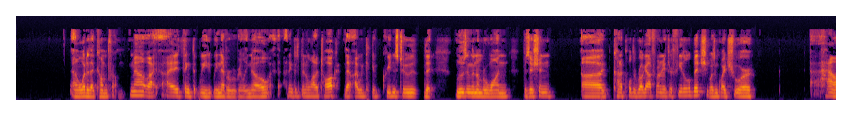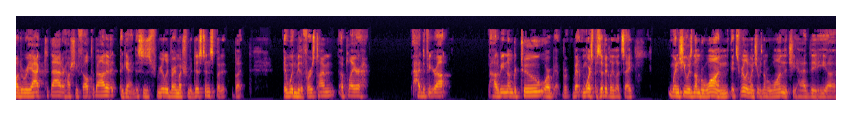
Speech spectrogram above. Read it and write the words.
And what did that come from? Now, I, I think that we we never really know. I think there's been a lot of talk that I would give credence to that losing the number one position uh, kind of pulled the rug out from underneath her feet a little bit. She wasn't quite sure how to react to that or how she felt about it. Again, this is really very much from a distance, but it, but it wouldn't be the first time a player had to figure out how to be number two, or more specifically, let's say when she was number one. It's really when she was number one that she had the uh,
